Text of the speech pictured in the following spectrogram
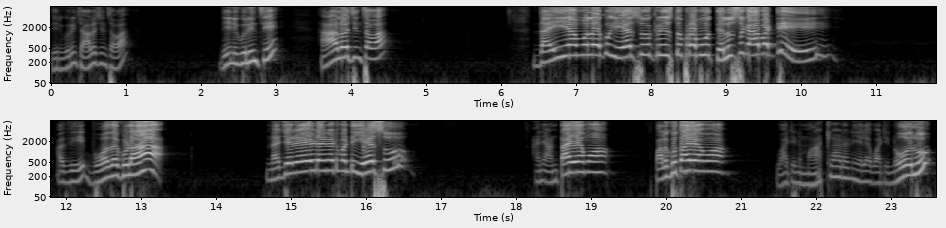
దీని గురించి ఆలోచించవా? దీని గురించి ఆలోచించవా? దయ్యములకు యేసుక్రీస్తు ప్రభు తెలుసు కాబట్టి అవి బోధకుడా. నజరేయుడైనటువంటి యేసు అని అంటాయేమో. పలుకుతాయేమో? వాటిని మాట్లాడని ఎలా వాటి నోరు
